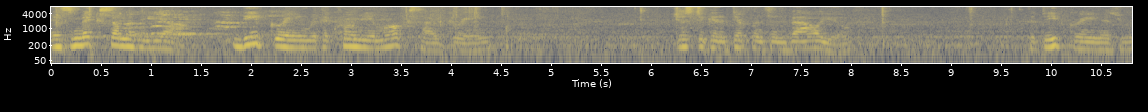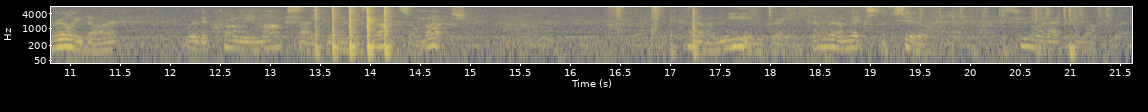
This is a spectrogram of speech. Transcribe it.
is mix some of the uh, deep green with the chromium oxide green just to get a difference in value. The deep green is really dark where the chromium oxide green is not so much. Kind of a medium green. I'm going to mix the two. See what I come up with.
